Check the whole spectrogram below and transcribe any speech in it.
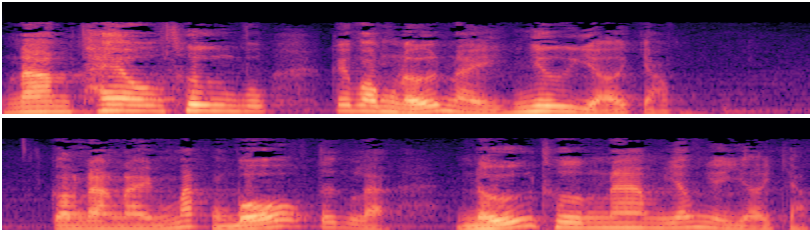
nam theo thương cái vong nữ này như vợ chồng. Còn đằng này mắt bố, tức là nữ thương nam giống như vợ chồng.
